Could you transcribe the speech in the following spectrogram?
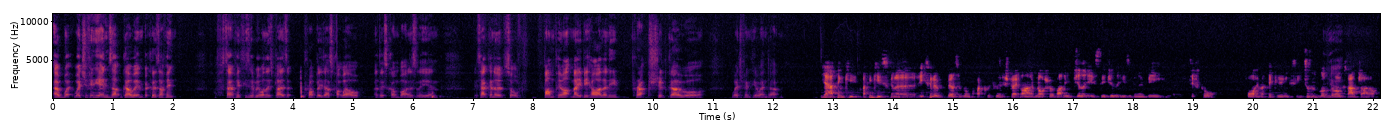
uh, where, where do you think he ends up going? Because I think I think he's going to be one of these players that probably does quite well at this combine, isn't he? And is that going to sort of bump him up maybe higher than he perhaps should go, or where do you think he'll end up? yeah, I think he, I think he's gonna he's gonna be able to run quite quickly in a straight line. I'm not sure about the agilities. The agilities are going to be difficult for him. I think he, doesn't look the most agile,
